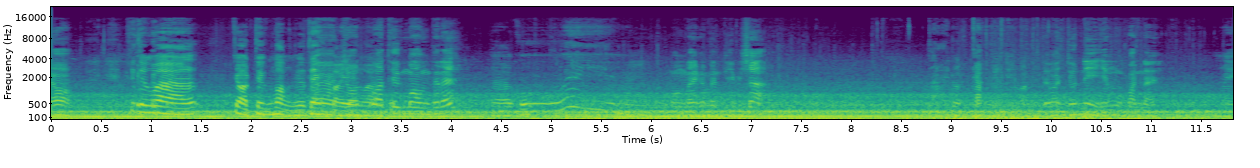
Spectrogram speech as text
เนาะคือจังว่าจอดถึงหม่องอยู่แท้งไปเออจอดจังว่าถึงมองเท่านั้นเออกูโอ้ยมองในก็เป็นพีประชาตายรถกัดอยู่นี่วะแต่ว่าจุดนี้ยังบ่ปันไหนแม่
